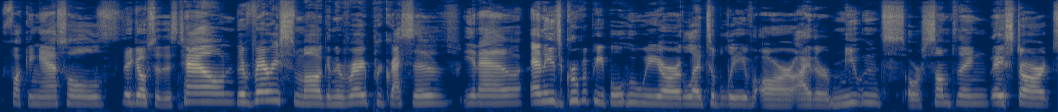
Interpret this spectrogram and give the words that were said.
fucking assholes. They go to this town. They're very smug and they're very progressive, you know? And these group of people who we are led to believe are either mutants or something, they start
